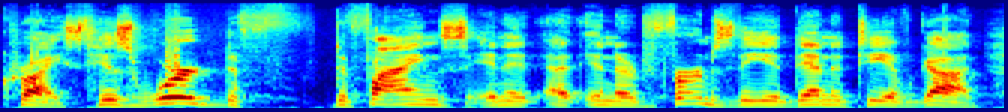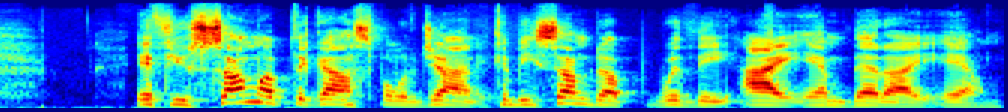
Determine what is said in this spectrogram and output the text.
Christ. His word def, defines and it, uh, and affirms the identity of God. If you sum up the Gospel of John, it can be summed up with the I am that I am.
